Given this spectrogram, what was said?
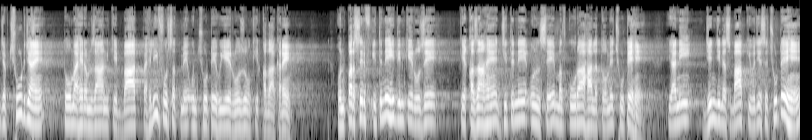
جب چھوٹ جائیں تو ماہ رمضان کے بعد پہلی فرصت میں ان چھوٹے ہوئے روزوں کی قضا کریں۔ ان پر صرف اتنے ہی دن کے روزے کے قضا ہیں جتنے ان سے مذکورہ حالتوں میں چھوٹے ہیں۔ یعنی جن جن اسباب کی وجہ سے چھوٹے ہیں،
